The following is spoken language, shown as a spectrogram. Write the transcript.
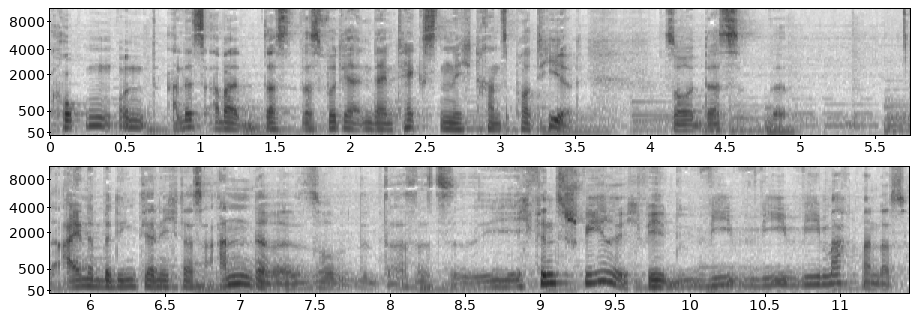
gucken und alles, aber das, das wird ja in deinen Texten nicht transportiert. So, das eine bedingt ja nicht das andere. So, das ist, ich finde es schwierig. Wie, wie, wie, wie macht man das?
